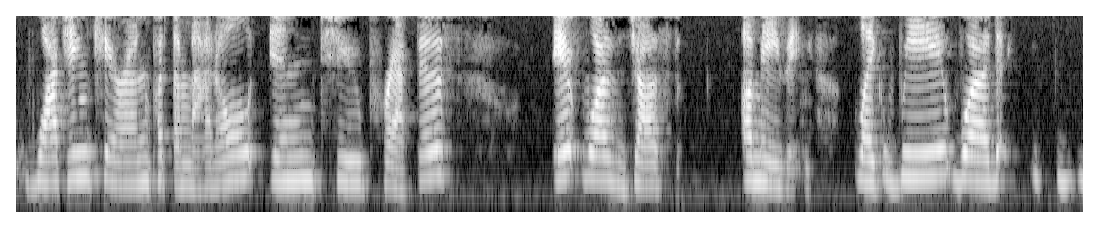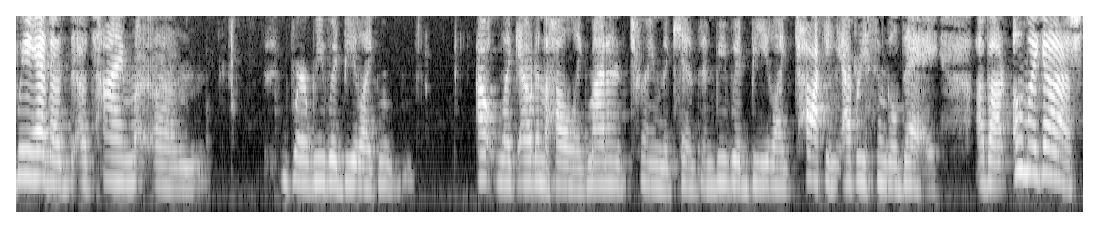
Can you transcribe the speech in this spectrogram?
watching Karen put the model into practice, it was just amazing. Like we would, we had a, a time um, where we would be like out like out in the hall like monitoring the kids and we would be like talking every single day about oh my gosh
